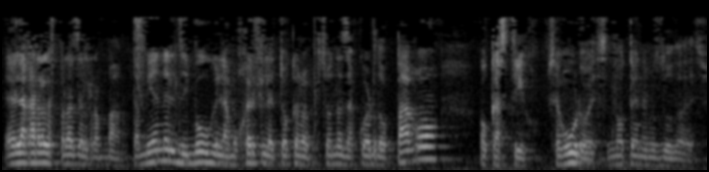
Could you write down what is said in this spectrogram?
él agarra las palabras del Rambam. También el dibug y la mujer que le toca a la persona es de acuerdo pago o castigo. Seguro es, no tenemos duda de eso.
